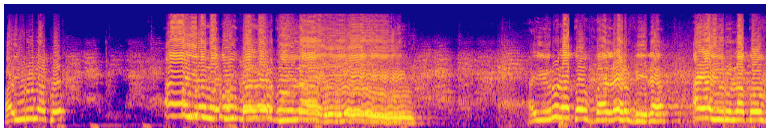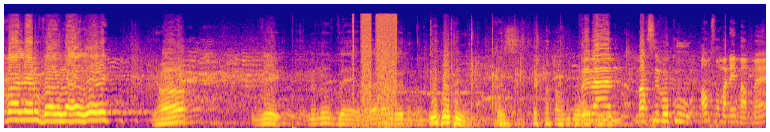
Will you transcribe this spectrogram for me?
A yiru la ko A yiru la ko valeur b'i la A yiru la ko valeur b'i la A y'a yiru la ko valeur b'aw la Ya. Ve, ninnu bɛɛ valeur bɛ ninnu I ko ten. Veman, merci beaucoup. En formané ma main.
